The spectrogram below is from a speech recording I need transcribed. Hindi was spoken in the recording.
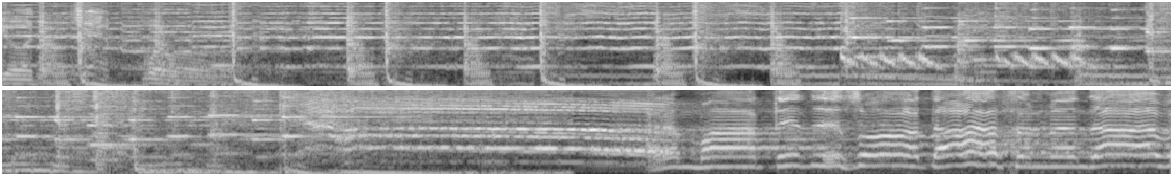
your tempo. दासन जाव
